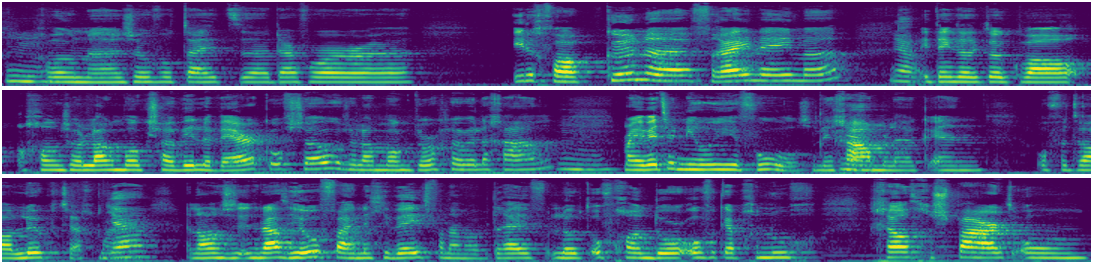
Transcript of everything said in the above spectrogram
Mm. Gewoon eh, zoveel tijd eh, daarvoor eh, in ieder geval kunnen vrijnemen. Ja. Ik denk dat ik het ook wel gewoon zo lang mogelijk zou willen werken of zo. Zo lang mogelijk door zou willen gaan. Mm. Maar je weet er niet hoe je je voelt, lichamelijk. En of het wel lukt, zeg maar. Ja, En dan is het inderdaad heel fijn dat je weet van nou, mijn bedrijf loopt of gewoon door. Of ik heb genoeg geld gespaard om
